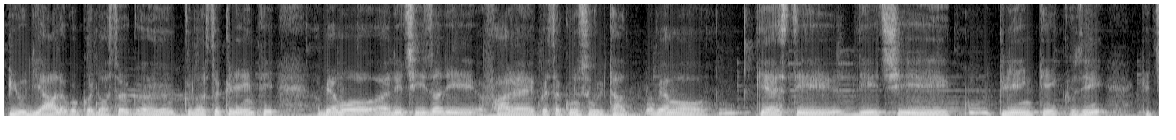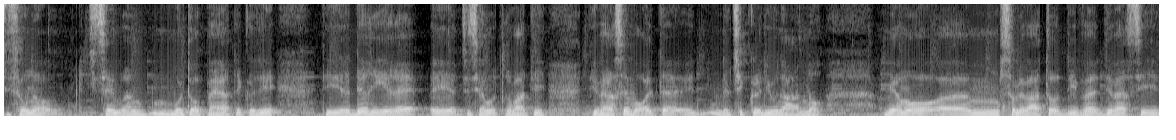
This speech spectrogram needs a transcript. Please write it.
più dialogo con, nostro, eh, con i nostri clienti abbiamo eh, deciso di fare questa consulta. Abbiamo chiesto 10 clienti così che ci, sono, che ci sembrano molto aperti così, di aderire e ci siamo trovati diverse volte nel ciclo di un anno. Abbiamo ehm, sollevato diver diverse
